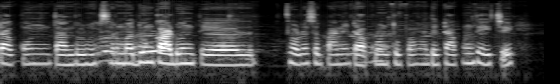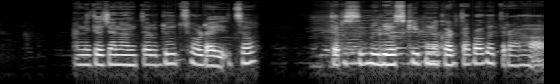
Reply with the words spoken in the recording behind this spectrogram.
टाकून तांदूळ मिक्सरमधून काढून ते थोडंसं पाणी टाकून तुपामध्ये टाकून द्यायचे. आणि त्याच्यानंतर दूध सोडायचं. तर व्हिडिओ स्किप न करता बघत राहा.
